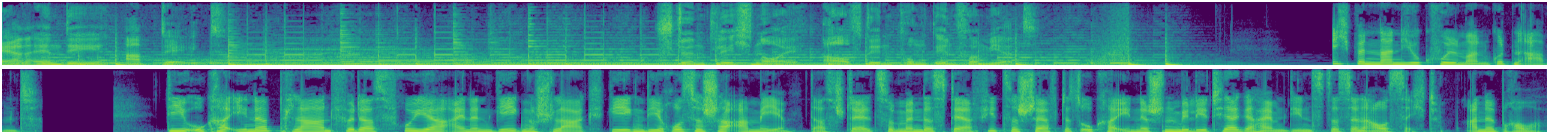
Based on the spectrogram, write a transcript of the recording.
RND Update. Stündlich neu. Auf den Punkt informiert. Ich bin Nanju Kuhlmann. Guten Abend. Die Ukraine plant für das Frühjahr einen Gegenschlag gegen die russische Armee. Das stellt zumindest der Vizechef des ukrainischen Militärgeheimdienstes in Aussicht. Anne Brauer.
